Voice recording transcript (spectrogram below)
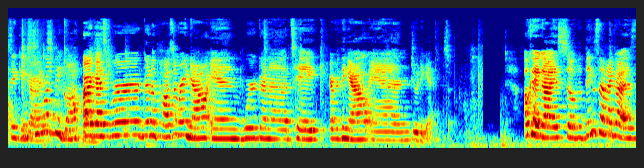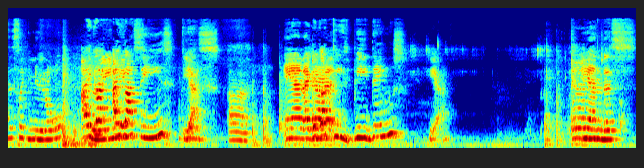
sticky, guys. See what we got? All right, guys, we're gonna pause it right now, and we're gonna take everything out and do it again. So. Okay, guys. So the things that I got is this like noodle, I got, green I got these. Yes. Uh, and I I got, got these bead things. yeah, And, and this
